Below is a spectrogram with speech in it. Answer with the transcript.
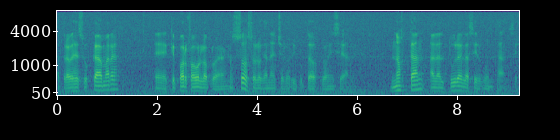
a través de sus cámaras eh, que por favor lo aprueben. No eso es lo que han hecho los diputados provinciales no están a la altura de las circunstancias.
